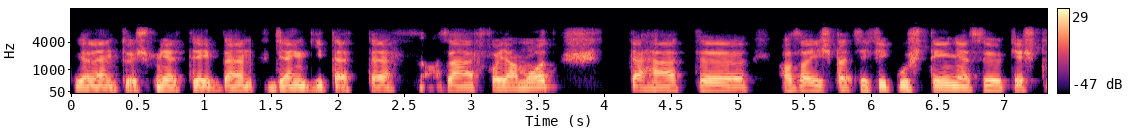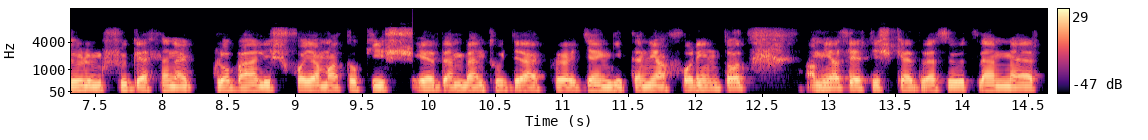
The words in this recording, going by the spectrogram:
jelentős mértékben gyengítette az árfolyamot, tehát hazai specifikus tényezők és tőlünk függetlenek globális folyamatok is érdemben tudják gyengíteni a forintot, ami azért is kedvezőtlen, mert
